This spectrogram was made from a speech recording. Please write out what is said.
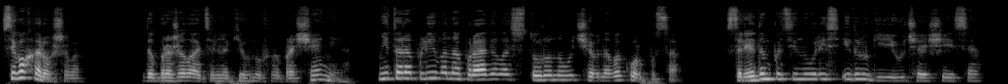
Всего хорошего». Доброжелательно кивнув на прощание, неторопливо направилась в сторону учебного корпуса. Следом потянулись и другие учащиеся.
